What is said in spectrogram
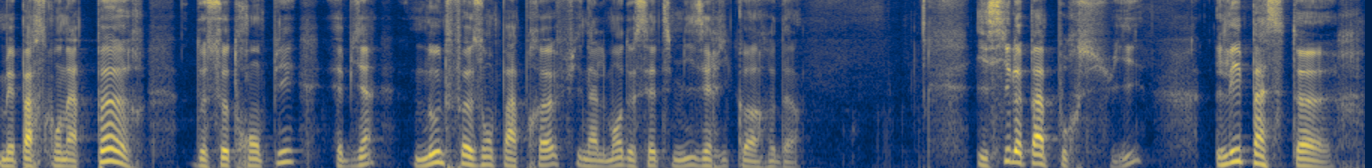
mais parce qu'on a peur de se tromper, eh bien, nous ne faisons pas preuve finalement de cette miséricorde. Ici, le pape poursuit, les pasteurs.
